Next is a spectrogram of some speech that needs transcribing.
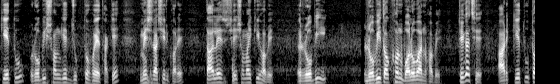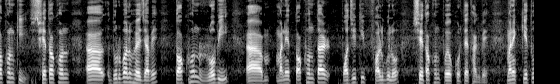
কেতু রবির সঙ্গে যুক্ত হয়ে থাকে, মেষ রাশির ঘরে, তাহলে সেই সময় কি হবে? রবি রবি তখন বলবান হবে। ঠিক আছে? আর কেতু তখন কি? সে তখন দুর্বল হয়ে যাবে। তখন রবি মানে তখন তার পজিটিভ ফলগুলো সে তখন প্রয়োগ করতে থাকবে। মানে কেতু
